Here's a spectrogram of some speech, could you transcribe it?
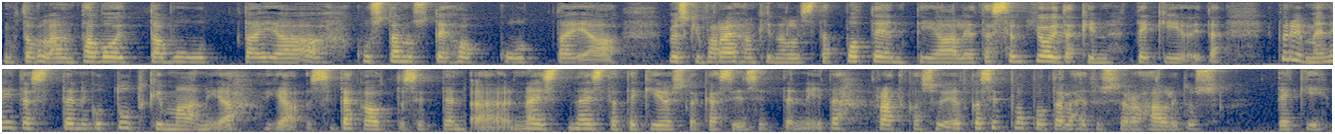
niin tavallaan tavoittavuutta ja kustannustehokkuutta ja myöskin varainhankinnallista potentiaalia. Tässä nyt joitakin tekijöitä. Pyrimme niitä sitten niin tutkimaan ja, ja sitä kautta sitten näistä, näistä tekijöistä käsin sitten niitä ratkaisuja, jotka sitten lopulta lähetysseurahallitus teki.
